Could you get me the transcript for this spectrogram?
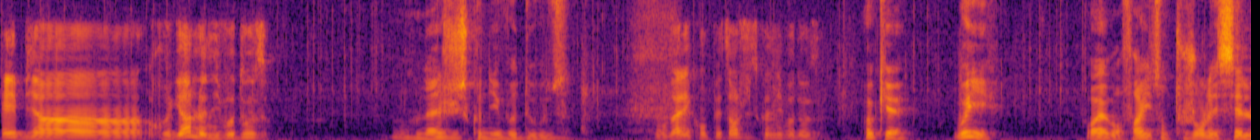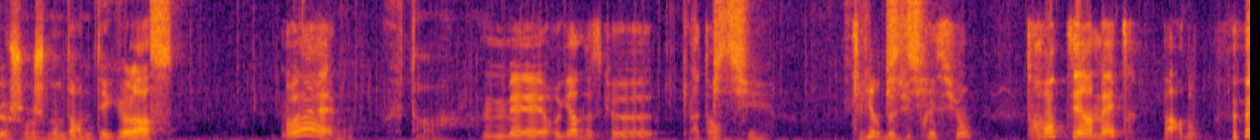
Eh bien, regarde le niveau 12. On est jusqu'au niveau 12. On a les compétences jusqu'au niveau 12. Ok. Oui. Ouais, bon, enfin, ils ont toujours laissé le changement d'arme dégueulasse. Ouais, Oh, putain, mais regarde de ce que... quelle Attends, pitié. Tir de pitié. suppression, 31 mètres, pardon.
